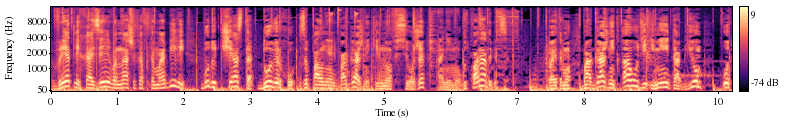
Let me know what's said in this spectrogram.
Вряд ли хозяева наших автомобилей будут часто доверху заполнять багажники, но все же они могут понадобиться. Поэтому багажник Audi имеет объем от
